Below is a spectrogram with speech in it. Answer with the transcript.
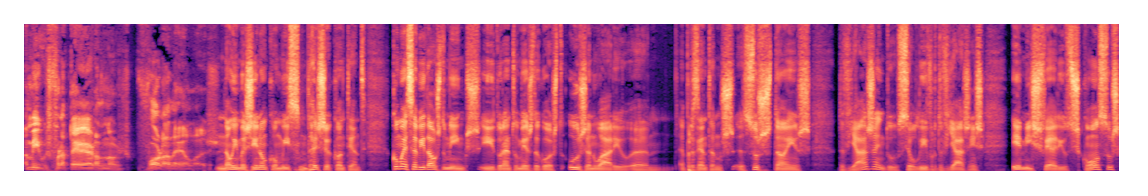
amigos fraternos fora delas. Não imaginam como isso me deixa contente. Como é sabido aos domingos e durante o mês de agosto, o Januário uh, apresenta-nos sugestões de viagem, do seu livro de viagens Hemisférios Esconsos,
